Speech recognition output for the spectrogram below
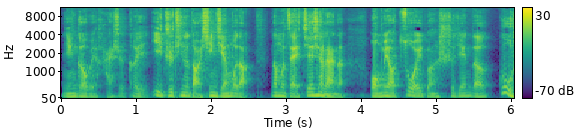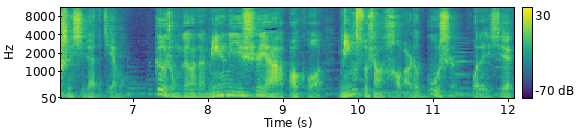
您各位还是可以一直听得到新节目的。那么在接下来呢，我们要做一段时间的故事系列的节目，各种各样的名人轶事呀，包括民俗上好玩的故事或者一些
